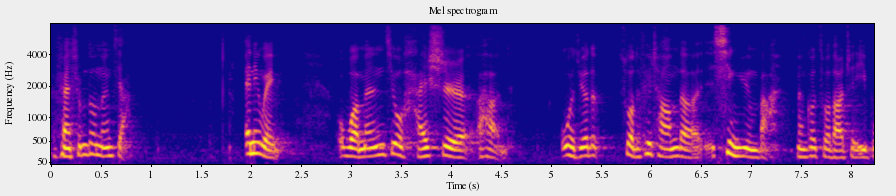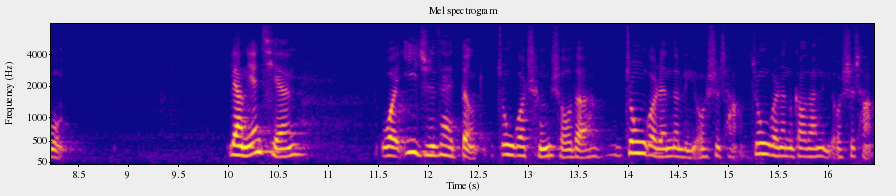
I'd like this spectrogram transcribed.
反正什么都能假。Anyway，我们就还是啊，我觉得做的非常的幸运吧，能够做到这一步。两年前。我一直在等中国成熟的中国人的旅游市场，中国人的高端旅游市场，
